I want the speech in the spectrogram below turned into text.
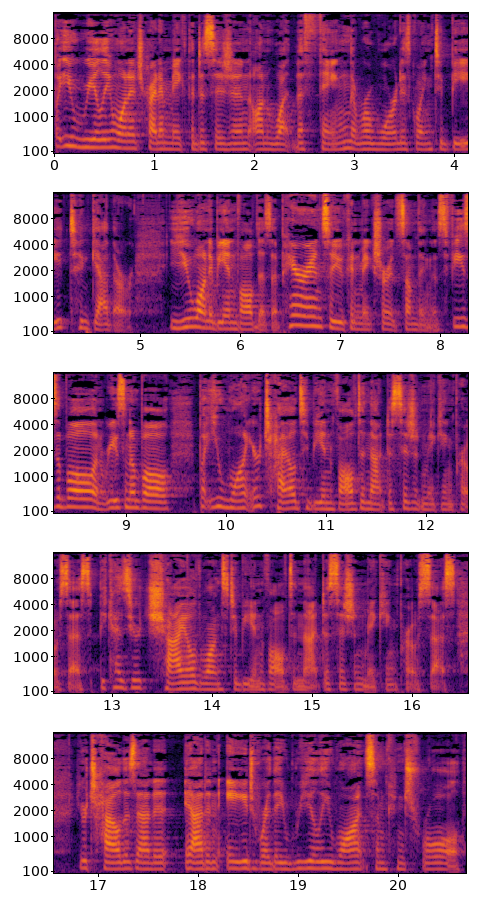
but you really want to try to make the decision on what the thing, the reward is going to be together. You want to be involved as a parent so you can make sure it's something that's feasible and reasonable, but you want your child to be involved in that decision making process because your child wants to be involved in that decision making process. Your child is at, a, at an age where they really want some control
